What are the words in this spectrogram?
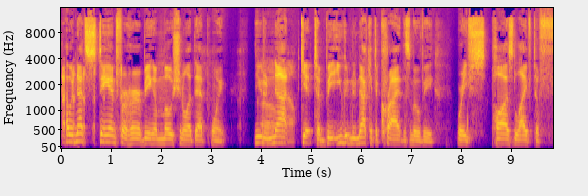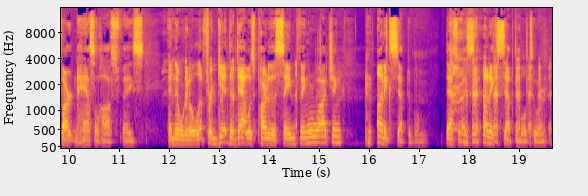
I would not stand for her being emotional at that point. You do oh, not wow. get to be you do not get to cry at this movie where he paused life to fart in Hasselhoff's face. And then we're going to let, forget that that was part of the same thing we're watching. Unacceptable. That's what I said. Unacceptable to her.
